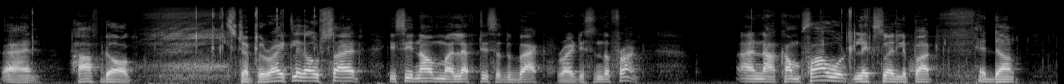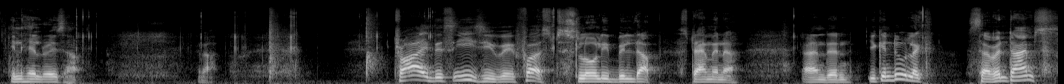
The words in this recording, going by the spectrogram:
and half dog. Step your right leg outside. You see now my left is at the back, right is in the front. And now come forward, legs slightly apart, head down, inhale, raise up. Try this easy way first, slowly build up stamina. And then you can do like 7 times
